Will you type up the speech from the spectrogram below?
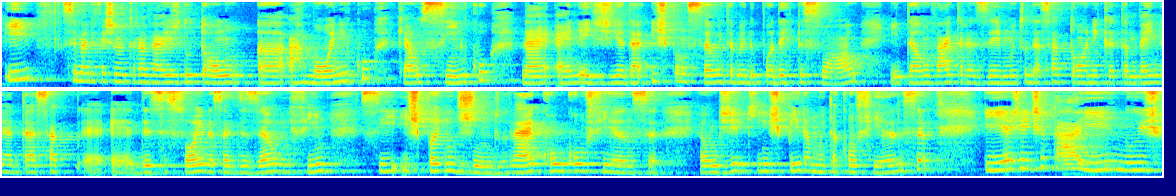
e se manifestando através do tom uh, harmônico, que é o 5, né, é a energia da expansão e também do poder pessoal. Então, vai trazer muito dessa tônica também, né, dessa é, é, desse sonho, dessa visão, enfim, se expandindo, né, com confiança. É um dia que inspira muita confiança e a gente tá aí nos,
